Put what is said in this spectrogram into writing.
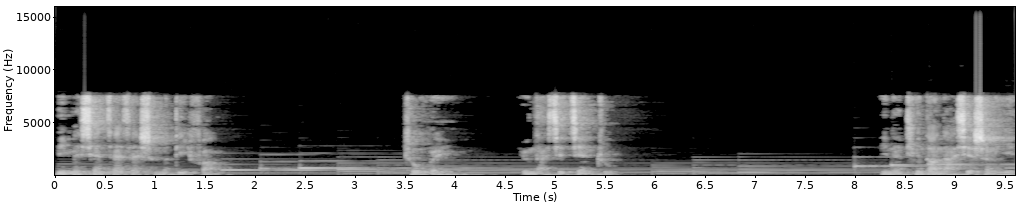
你们现在在什么地方？周围有哪些建筑？你能听到哪些声音？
